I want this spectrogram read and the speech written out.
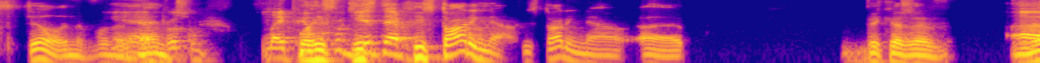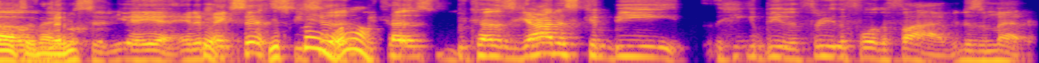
Still in the, from the yeah, bench. Brook, like people well, he's, forget he's, that he's starting now. He's starting now uh, because of uh, Middleton. Uh, Middleton. Yeah, yeah, and it yeah, makes sense. He should well. because because Giannis could be he could be the three, the four, the five. It doesn't matter.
